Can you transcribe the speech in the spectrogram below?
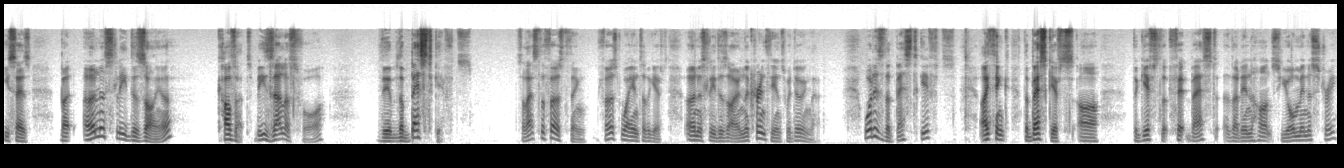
He says, but earnestly desire, covet, be zealous for the, the best gifts. So that's the first thing, first way into the gifts. Earnestly desire. In the Corinthians, we're doing that. What is the best gifts? I think the best gifts are the gifts that fit best, that enhance your ministry,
